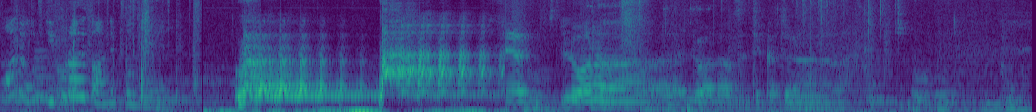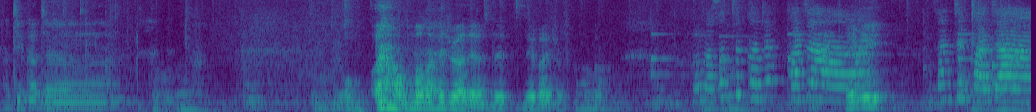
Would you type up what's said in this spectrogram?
뭐, 아니 옷 입으라 해도 안 예쁜데 일로 와라. 일로 와라. 산책 가자. 산책 가자. 어, 엄마가 해줘야 되는데 내가 해줘서 그런가? 그럼 산책 가자 가자 애기 산책 가자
